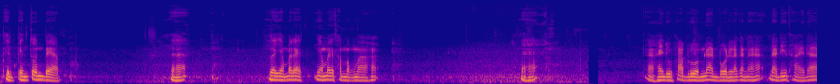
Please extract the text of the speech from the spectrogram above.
เป็นเป็นต้นแบบนะฮะแล้วยังไม่ได้ยังไม่ได้ทำออกมาฮะนะฮะให้ดูภาพรวมด้านบนแล้วกันนะฮะด้านนี้ถ่ายได้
